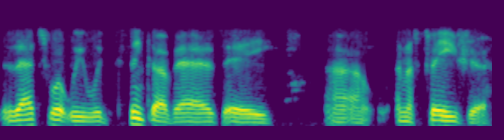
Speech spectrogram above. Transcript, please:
That's what we would think of as a uh, an aphasia,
